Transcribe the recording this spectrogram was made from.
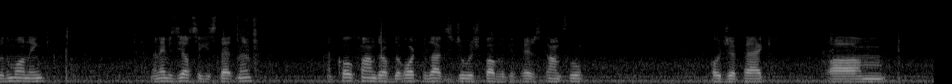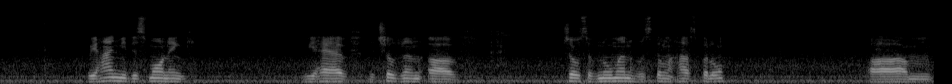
Good morning. My name is Yossi Gestetner. I'm co-founder of the Orthodox Jewish Public Affairs Council, OJPAC. Um, behind me this morning, we have the children of Joseph Neuman, who's still in hospital. Um,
